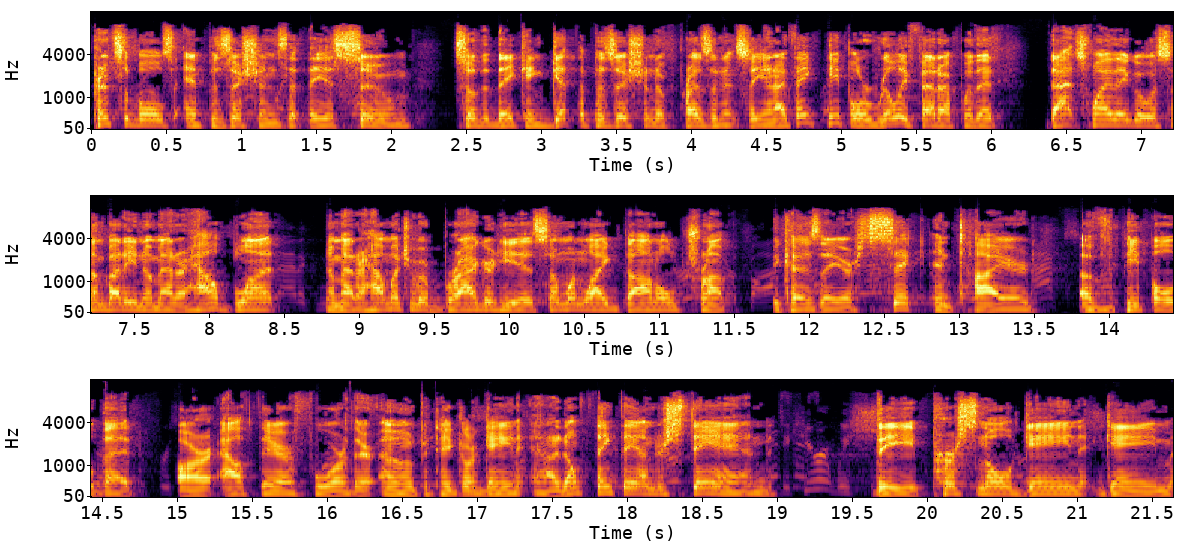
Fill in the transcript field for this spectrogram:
principles and positions that they assume so that they can get the position of presidency. And I think people are really fed up with it. That's why they go with somebody, no matter how blunt, no matter how much of a braggart he is, someone like Donald Trump, because they are sick and tired of the people that are out there for their own particular gain. And I don't think they understand the personal gain game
